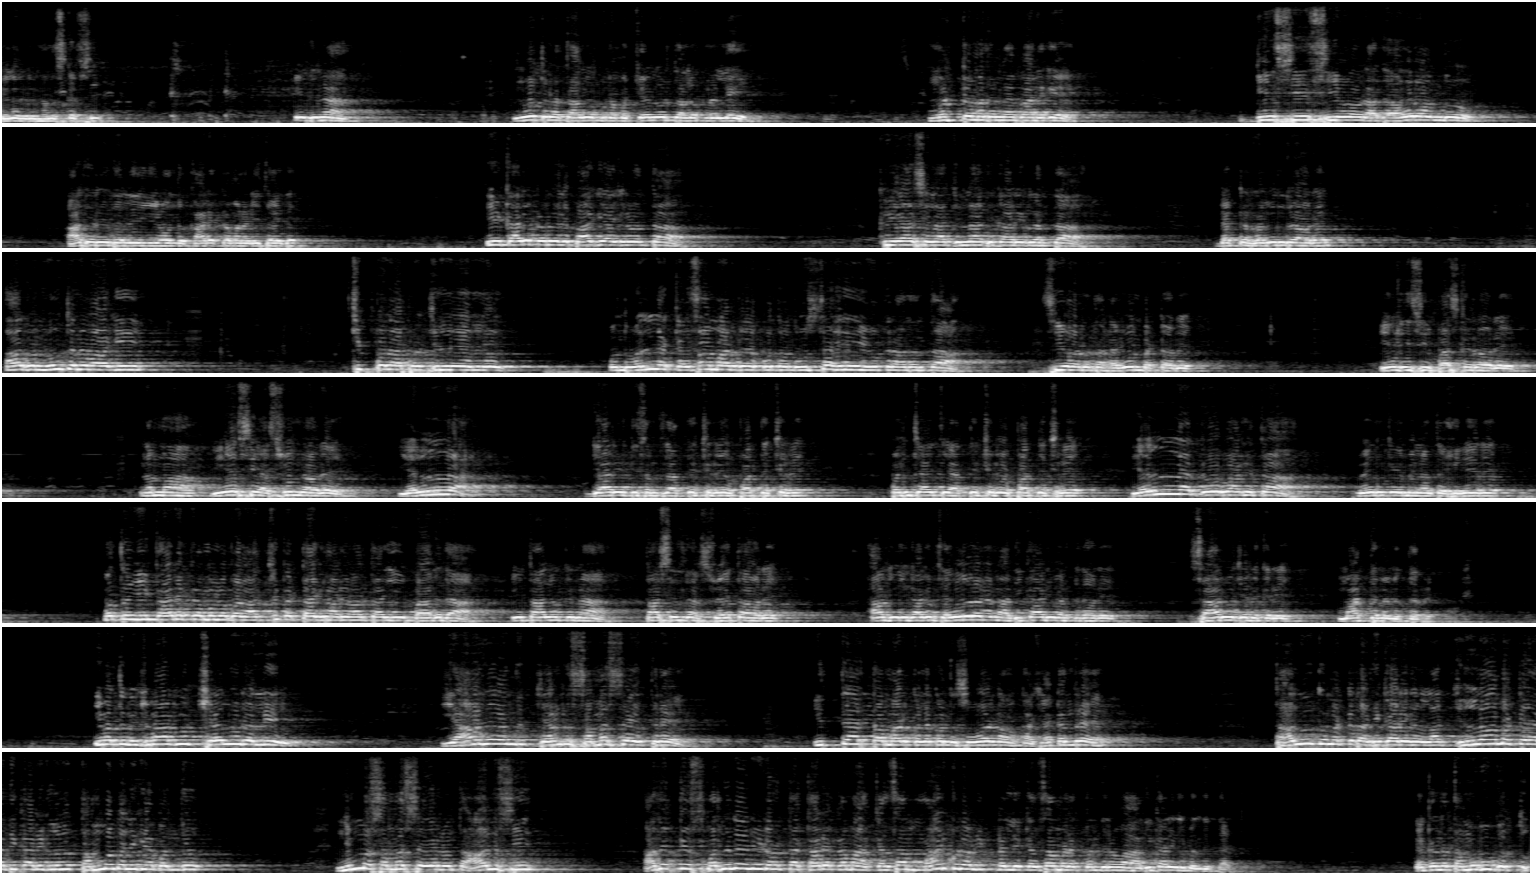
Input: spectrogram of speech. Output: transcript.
ಎಲ್ಲರಿಗೂ ನಮಸ್ಕರಿಸಿ. ಈ ದಿನ ನೂತನ ತಾಲೂಕು, ನಮ್ಮ ಚೇಲೂರು ತಾಲೂಕಿನಲ್ಲಿ ಮೊಟ್ಟ ಮೊದಲನೇ ಬಾರಿಗೆ ಡಿ ಸಿ ಸಿ ಅವರಾದ ಅವರ ಒಂದು ಆಧಾರದಲ್ಲಿ ಈ ಒಂದು ಕಾರ್ಯಕ್ರಮ ನಡೀತಾ ಇದೆ. ಈ ಕಾರ್ಯಕ್ರಮದಲ್ಲಿ ಭಾಗಿಯಾಗಿರುವಂತ ಕ್ರಿಯಾಶೀಲ ಜಿಲ್ಲಾಧಿಕಾರಿಗಳಂತ ಡಾಕ್ಟರ್ ರವೀಂದ್ರ ಅವರೇ ಹಾಗೂ ನೂತನವಾಗಿ ಚಿಕ್ಕಬಳ್ಳಾಪುರ ಜಿಲ್ಲೆಯಲ್ಲಿ ಒಂದು ಒಳ್ಳೆ ಕೆಲಸ ಮಾಡಬೇಕು ಅಂತ ಒಂದು ಉತ್ಸಾಹಿ ಯುವಕರಾದಂಥ ಸಿ ಆದಂಥ ನವೀನ್ ಭಟ್ ಅವರೇ, ಎ ಡಿ ಸಿ ಭಾಸ್ಕರ್ ಅವರೇ, ನಮ್ಮ ಎ ಎಸ್ ಸಿ ಅಶ್ವಿನ್ ಅವರೇ, ಎಲ್ಲ ಗ್ಯಾರಂಟಿ ಸಂಸ್ಥೆ ಅಧ್ಯಕ್ಷರೇ, ಉಪಾಧ್ಯಕ್ಷರೇ, ಪಂಚಾಯಿತಿ ಅಧ್ಯಕ್ಷರೇ, ಉಪಾಧ್ಯಕ್ಷರೇ, ಎಲ್ಲ ಗೌರವಾನ್ವಿತ ವೇದಿಕೆ ಮೇಲಂತ ಹಿರಿಯರೇ, ಮತ್ತು ಈ ಕಾರ್ಯಕ್ರಮವನ್ನು ಬಹಳ ಅಚ್ಚುಕಟ್ಟಾಗಿ ಮಾಡಿರುವಂಥ ಈ ಭಾಗದ ಈ ತಾಲೂಕಿನ ತಹಸೀಲ್ದಾರ್ ಶ್ವೇತಾ ಅವರೇ, ಹಾಗೂ ಈಗಾಗಲೇ ಎಲ್ಲ ನನ್ನ ಅಧಿಕಾರಿ ವರ್ಗದವರೇ, ಸಾರ್ವಜನಿಕರೇ, ಮಾಧ್ಯಮ ಮಿತ್ರರೇ. ಇವತ್ತು ನಿಜವಾಗ್ಲೂ ಚೇಲೂರಲ್ಲಿ ಯಾವುದೇ ಒಂದು ಜನರ ಸಮಸ್ಯೆ ಇದ್ದರೆ ಇತ್ಯರ್ಥ ಮಾಡ್ಕೊಳ್ಳೋಕೆ ಒಂದು ಸುವರ್ಣ ಅವಕಾಶ. ಯಾಕಂದ್ರೆ ತಾಲೂಕು ಮಟ್ಟದ ಅಧಿಕಾರಿಗಳಲ್ಲ, ಜಿಲ್ಲಾ ಮಟ್ಟದ ಅಧಿಕಾರಿಗಳು ತಮ್ಮ ಬಳಿಗೆ ಬಂದು ನಿಮ್ಮ ಸಮಸ್ಯೆ ಏನು ಅಂತ ಆಲಿಸಿ ಅದಕ್ಕೆ ಸ್ಪಂದನೆ ನೀಡುವಂತ ಕಾರ್ಯಕ್ರಮ, ಕೆಲಸ ಮಾಡಿಕೊಡೋ ನಿಟ್ಟಿನಲ್ಲಿ ಕೆಲಸ ಮಾಡಕ್ಕೆ ಬಂದಿರುವ ಅಧಿಕಾರಿಗಳು ಬಂದಿದ್ದಾರೆ. ಯಾಕಂದ್ರೆ ತಮಗೂ ಗೊತ್ತು.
